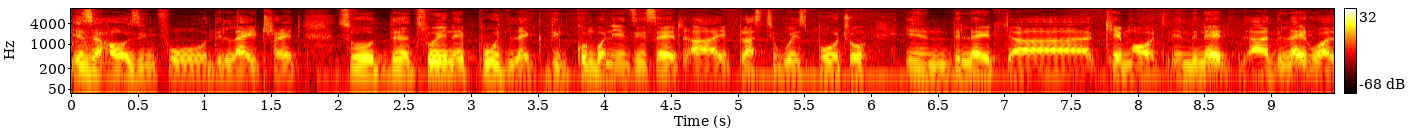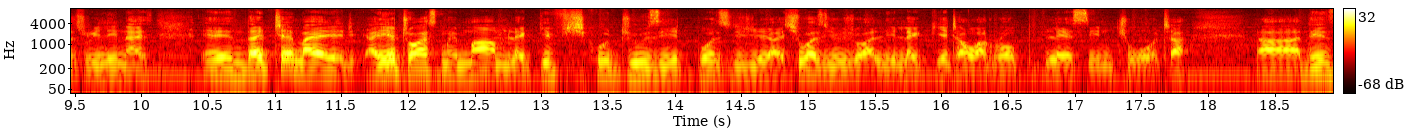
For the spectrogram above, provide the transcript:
as a housing for the light, right? So that's when I put like the components inside uh, a plastic waste bottle and the light uh, came out. And the, light, uh, the light was really nice. And that time I, I had to ask my mom like if she could use it because she was usually like at our rope place in Chiwota. Uh, then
